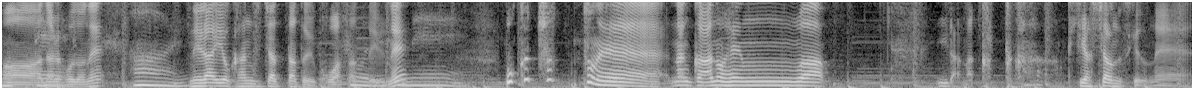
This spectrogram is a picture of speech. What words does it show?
ああなるほどどね。はい狙いを感じちゃったという怖さっていうそうですね。ね僕ちょっとねなんかあの辺はいらなかったかなって気がしちゃうんですけどね。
